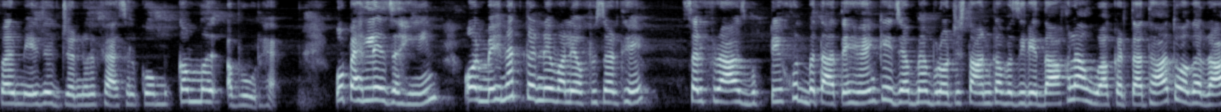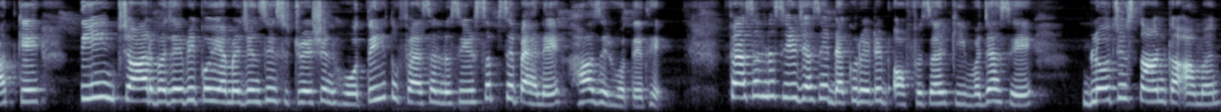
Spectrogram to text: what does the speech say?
पर मेजर जनरल फैसल को मुकम्मल अबूर है। वो पहले जहीन और मेहनत करने वाले ऑफिसर थे। सरफराज बुकटी खुद बताते हैं कि जब मैं बलोचिस्तान का वज़ीर दाखिला हुआ करता था तो अगर रात के तीन चार बजे भी कोई एमरजेंसी सिचुएशन होती तो फैसल नसीर सबसे पहले हाजिर होते थे। फैसल नसीर जैसे डेकोरेटेड ऑफिसर की वजह से बलोचिस्तान का अमन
